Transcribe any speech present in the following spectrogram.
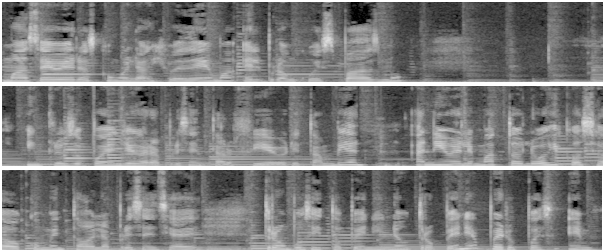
más severas como el angioedema, el broncoespasmo. Incluso pueden llegar a presentar fiebre también. A nivel hematológico se ha documentado la presencia de trombocitopenia y neutropenia, pero pues en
